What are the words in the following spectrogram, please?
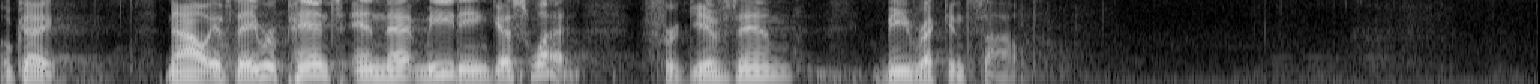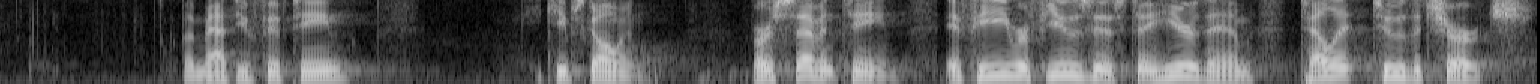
Okay. Now, if they repent in that meeting, guess what? Forgive them, be reconciled. But Matthew 15, he keeps going. Verse 17 If he refuses to hear them, tell it to the church.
